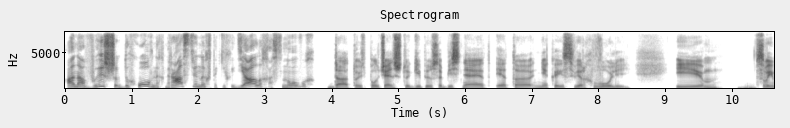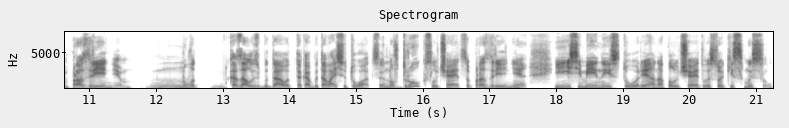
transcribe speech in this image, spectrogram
а на высших духовных, нравственных таких идеалах, основах. Да, то есть получается, что Гиппиус объясняет это некой сверхволей и своим прозрением. Ну вот, казалось бы, да, вот такая бытовая ситуация, но вдруг случается прозрение, и семейная история, она получает высокий смысл.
